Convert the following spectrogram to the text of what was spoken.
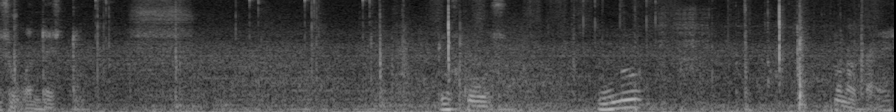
No sé cuánto esto. Dos juegos. Uno. No la cae.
